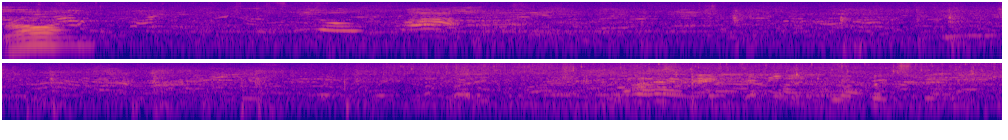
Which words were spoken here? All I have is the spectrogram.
Rowan. Quick spin.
